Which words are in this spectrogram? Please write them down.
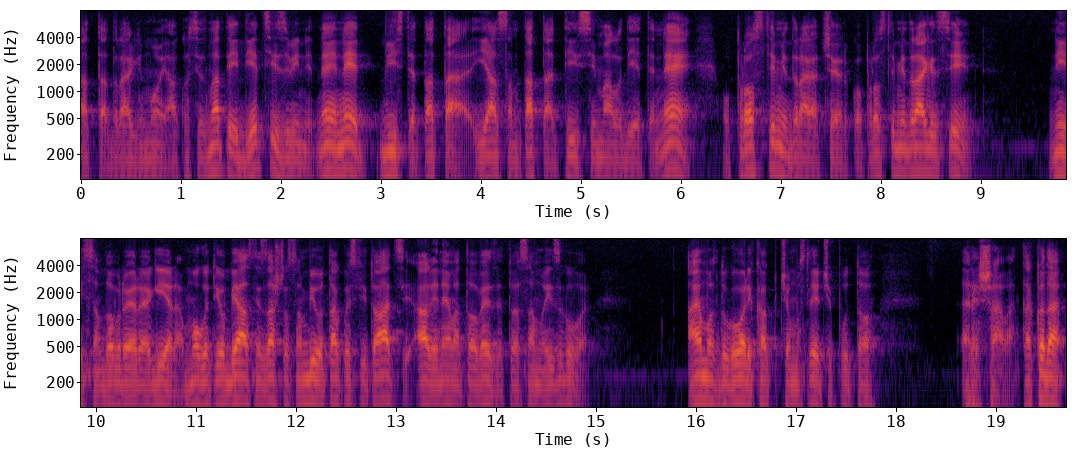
tata, dragi moj, ako se znate i djeci izviniti, ne, ne, vi ste tata, ja sam tata, ti si malo dijete, ne, oprosti mi, draga čerko, oprosti mi, dragi sin, nisam dobro reagirao. Mogu ti objasniti zašto sam bio u takvoj situaciji, ali nema to veze, to je samo izgovor. Ajmo dogovoriti kako ćemo sljedeći put to rešavati. Tako da,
